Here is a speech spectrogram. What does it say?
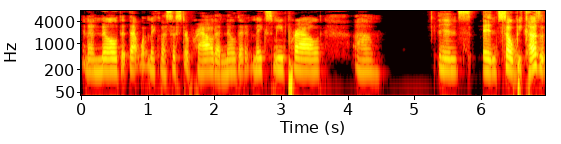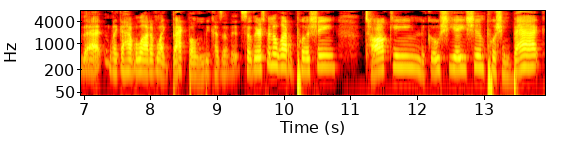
And I know that that would make my sister proud. I know that it makes me proud. Um, and and so because of that like i have a lot of like backbone because of it. So there's been a lot of pushing talking negotiation pushing back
